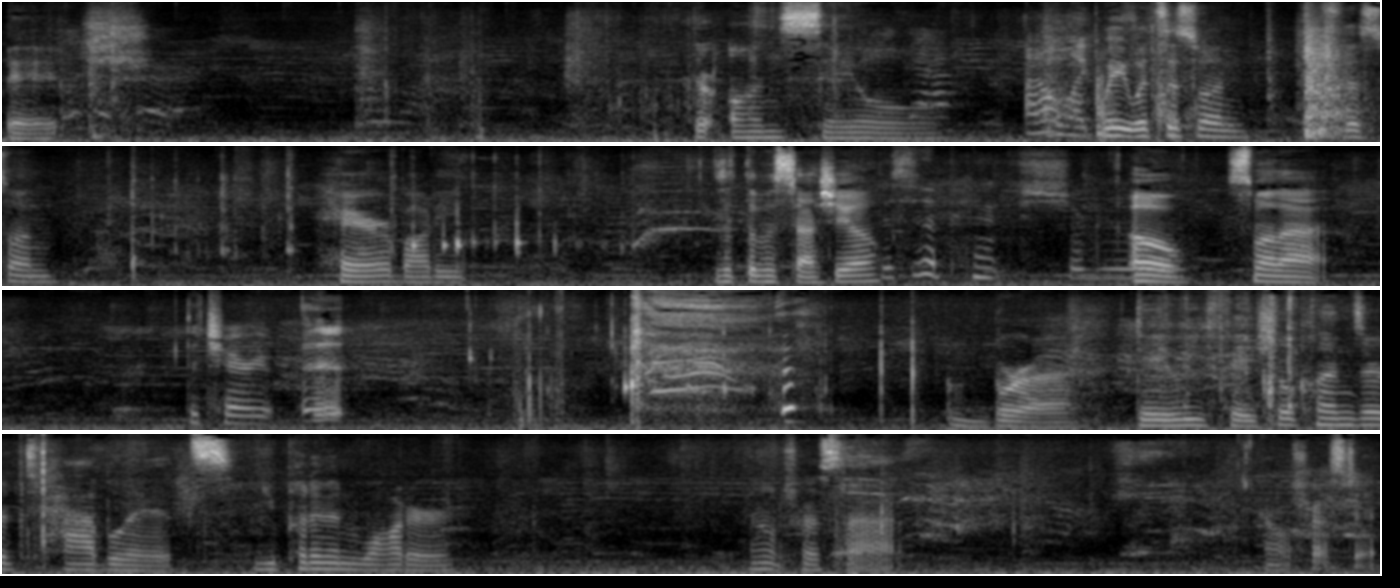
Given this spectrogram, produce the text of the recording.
Bitch. They're on sale. I don't like Wait, what's this one? What's this one? Hair, body. Is it the pistachio? This is a pink sugar. Oh, smell that. The cherry. Bruh. Daily facial cleanser tablets. You put them in water. I don't trust that. I don't trust it.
